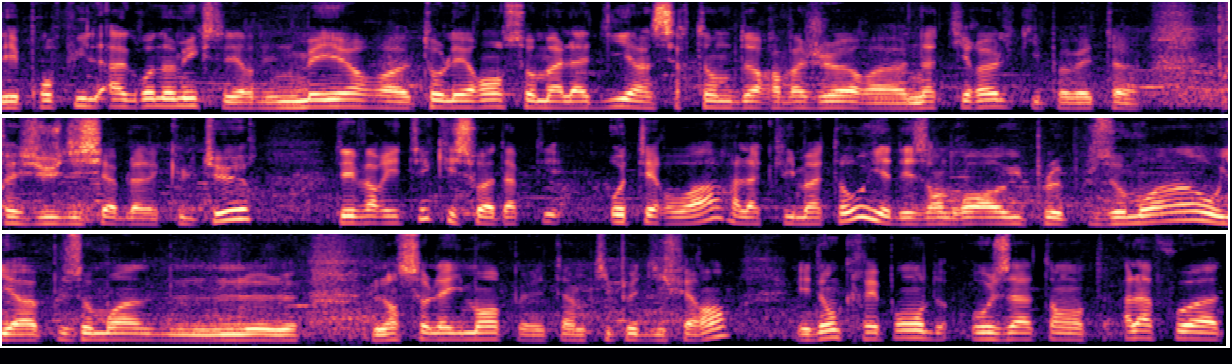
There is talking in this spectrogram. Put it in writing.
des profils agronomiques, c'est-à-dire d'une meilleure tolérance aux maladies, à un certain nombre de ravageurs euh, naturels qui peuvent être préjudiciables à la culture des variétés qui soient adaptées au terroir, à la climato. Il y a des endroits où il pleut plus ou moins, où il y a plus ou moins l'ensoleillement le, peut être un petit peu différent, et donc répondre aux attentes à la fois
